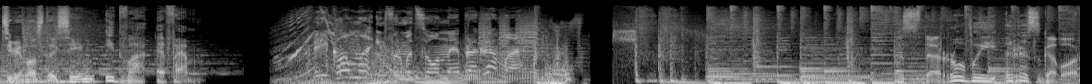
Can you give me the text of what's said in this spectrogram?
97,2 FM. эм. Рекламно-информационная программа. Здоровый разговор.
